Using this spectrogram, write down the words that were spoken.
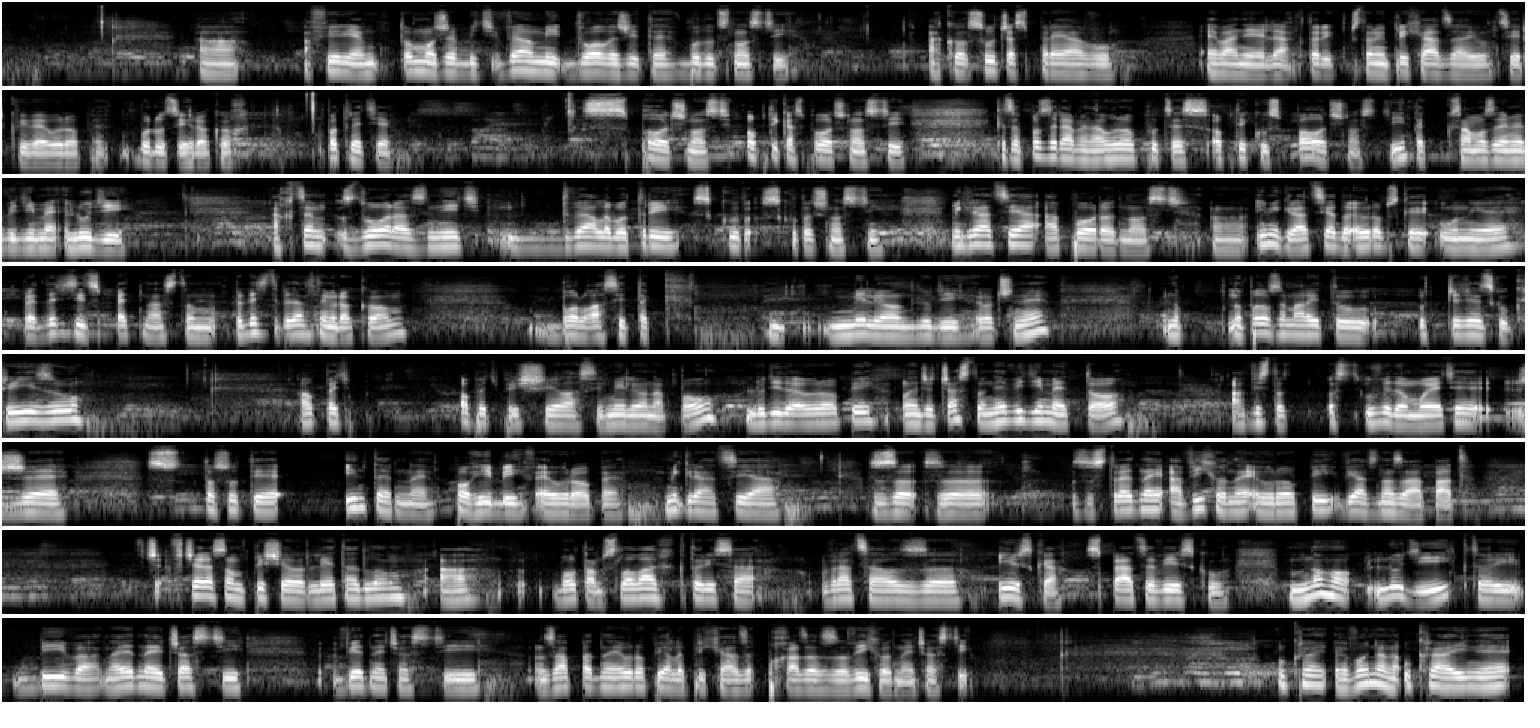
a, a firiem. To môže byť veľmi dôležité v budúcnosti ako súčasť prejavu Evanieľa, ktorý, s ktorými prichádzajú církvy v Európe v budúcich rokoch. Po tretie, spoločnosť, optika spoločnosti. Keď sa pozeráme na Európu cez optiku spoločnosti, tak samozrejme vidíme ľudí. A chcem zdôrazniť dve alebo tri skutočnosti. Migrácia a pôrodnosť. Imigrácia do Európskej únie pred 2015, pred 2015 rokom bolo asi tak milión ľudí ročne. No, no potom sme mali tú utečeneckú krízu, a opäť, opäť prišiel asi milión a pol ľudí do Európy, lenže často nevidíme to, a vy si to uvedomujete, že to sú tie interné pohyby v Európe. Migrácia z, z, z strednej a východnej Európy viac na západ. Včera som prišiel lietadlom a bol tam Slovák, ktorý sa vracal z Írska, z práce v Írsku. Mnoho ľudí, ktorí býva na jednej časti, v jednej časti západnej Európy, ale prichádza, pochádza z východnej časti. Ukraj- vojna na Ukrajine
